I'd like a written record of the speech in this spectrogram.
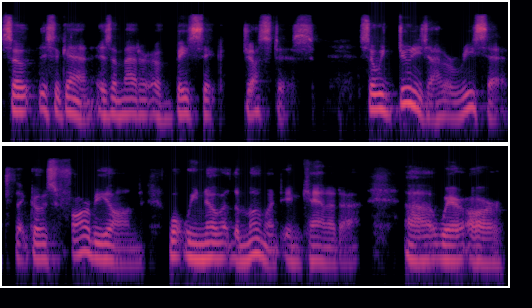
So, this again is a matter of basic justice. So, we do need to have a reset that goes far beyond what we know at the moment in Canada, uh, where our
